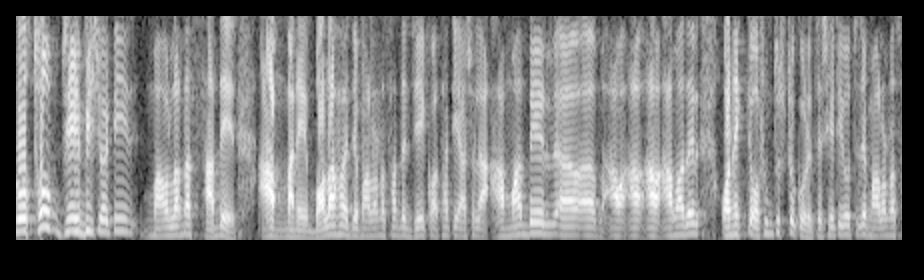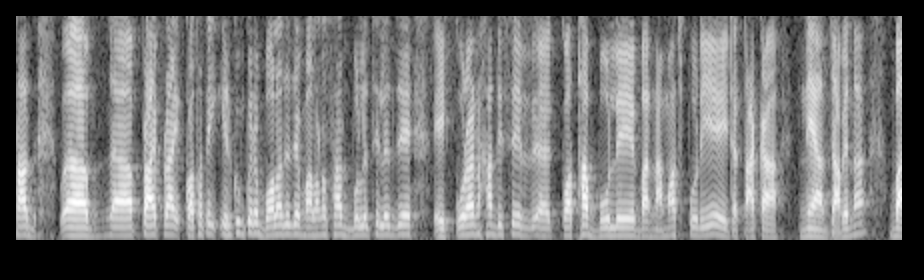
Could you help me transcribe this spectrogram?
প্রথম যে বিষয়টি মাওলানা সাদের মানে বলা হয় যে মাওলানা সাদের যে কথাটি আসলে আমাদের আমাদের অনেককে অসন্তুষ্ট করেছে, সেটি হচ্ছে যে মাওলানা সাদ প্রায় প্রায় কথাটি এরকম করে বলা যায় যে মাওলানা সাদ বলেছিলেন যে এই কোরআন হাদিসের কথা বলে বা নামাজ পড়িয়ে এটা টাকা নেওয়া যাবে না বা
